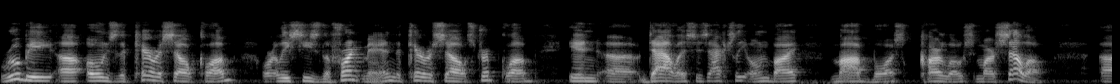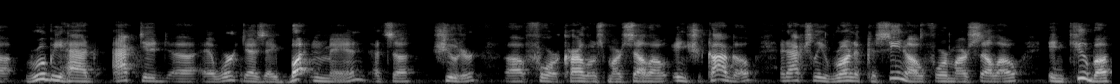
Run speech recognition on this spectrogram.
Ruby uh, owns the Carousel Club, or at least he's the front man. The Carousel Strip Club in uh, Dallas is actually owned by mob boss Carlos Marcello. Uh, Ruby had acted uh, and worked as a button man, that's a shooter, uh, for Carlos Marcello in Chicago, and actually run a casino for Marcello in Cuba.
